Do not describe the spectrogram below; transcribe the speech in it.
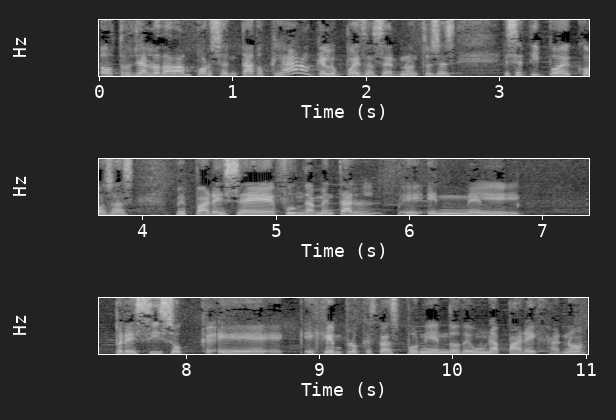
otros ya lo daban por sentado, claro que lo puedes hacer, ¿no? Entonces, ese tipo de cosas me parece fundamental eh, en el preciso eh, ejemplo que estás poniendo de una pareja, ¿no?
